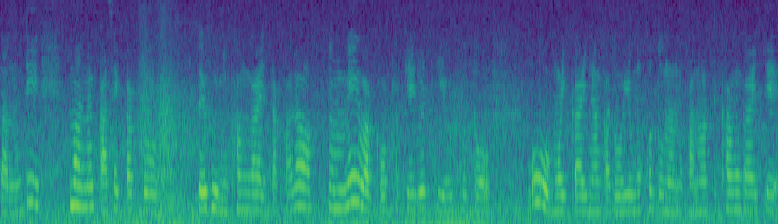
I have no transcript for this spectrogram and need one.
たのでまあなんかせっかくそういう風に考えたから迷惑をかけるっていうことをもう一回なんかどういうことなのかなって考えて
